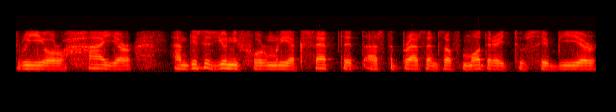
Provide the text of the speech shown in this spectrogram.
three or higher, and this is uniformly accepted as the presence of moderate to severe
